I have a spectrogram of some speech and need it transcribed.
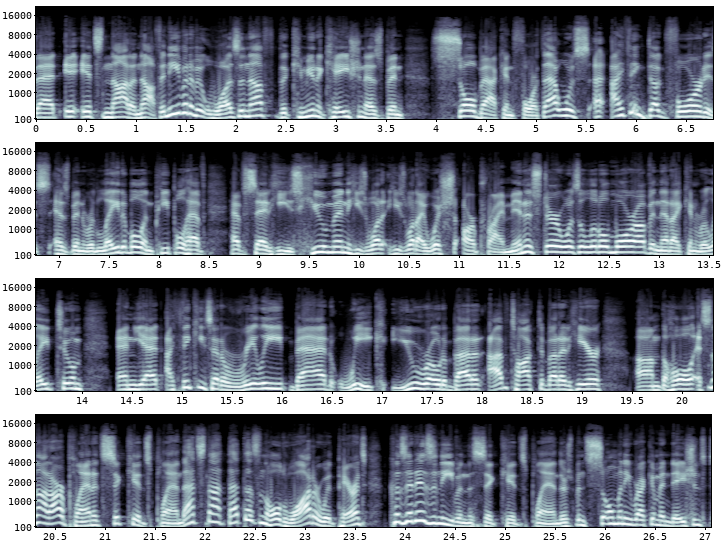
that it, it's not enough. And even if it was enough, the communication has been so back and forth. That was, I- think Doug Ford is, has been relatable and people have, have said he's human. He's what, he's what I wish our prime minister was a little more of and that I can relate to him. And yet I think he's had a really bad week. You wrote about it. I've talked about it here. Um, the whole, it's not our plan. It's sick kids plan. That's not, that doesn't hold water with parents because it isn't even the sick kids plan. There's been so many recommendations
